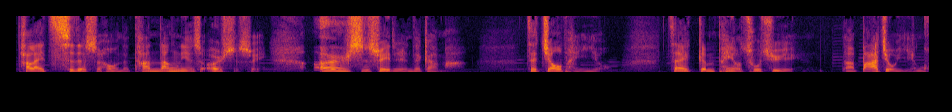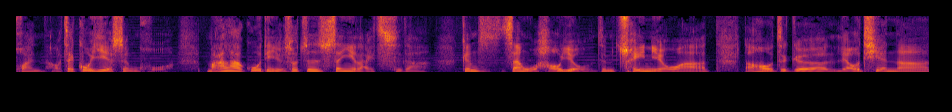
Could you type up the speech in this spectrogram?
他来吃的时候呢，他当年是二十岁，二十岁的人在干嘛？在交朋友，在跟朋友出去。啊，把酒言欢，好，在过夜生活。麻辣锅店有时候真是生意来吃的啊，跟三五好友这么吹牛啊，然后这个聊天啊，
